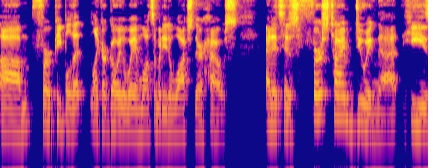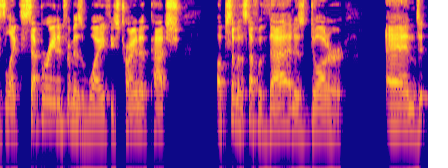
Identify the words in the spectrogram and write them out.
um, for people that like are going away and want somebody to watch their house. And it's his first time doing that. He's like separated from his wife. He's trying to patch up some of the stuff with that and his daughter. And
